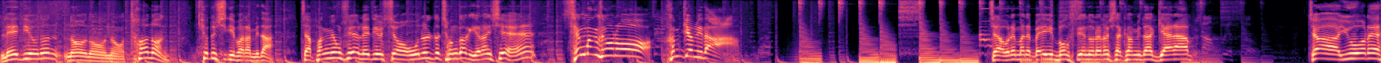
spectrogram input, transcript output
라디오는 no no no turn on 켜두시기 바랍니다. 자 박명수의 라디오 쇼 오늘도 정각 11시에 생방송으로 함께합니다. 자 오랜만에 베이비복스의 노래로 시작합니다. Get Up. 자 6월의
